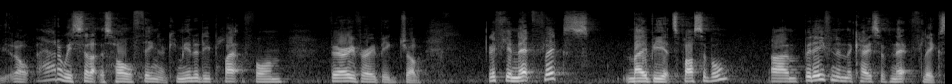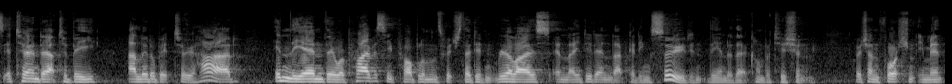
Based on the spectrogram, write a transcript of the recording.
you know, how do we set up this whole thing? A community platform. Very, very big job. If you're Netflix, maybe it's possible. Um, but even in the case of Netflix, it turned out to be a little bit too hard in the end, there were privacy problems which they didn't realise, and they did end up getting sued at the end of that competition, which unfortunately meant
